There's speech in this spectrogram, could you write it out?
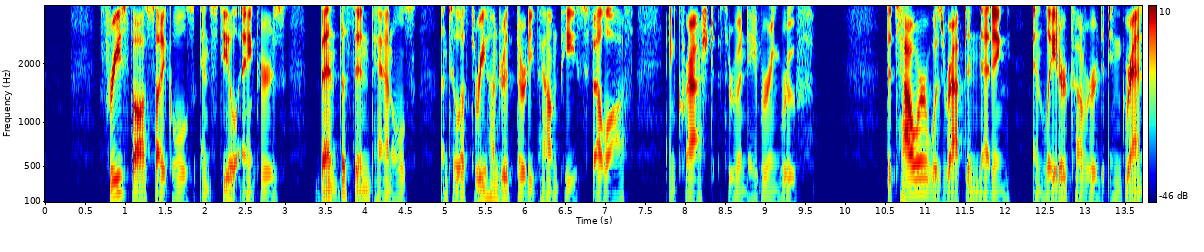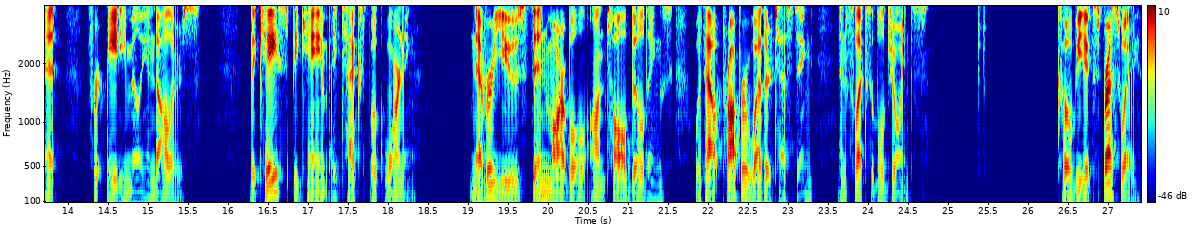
Freeze thaw cycles and steel anchors bent the thin panels until a 330 pound piece fell off and crashed through a neighboring roof. The tower was wrapped in netting and later covered in granite for $80 million. The case became a textbook warning. Never use thin marble on tall buildings without proper weather testing and flexible joints. Kobe Expressway.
